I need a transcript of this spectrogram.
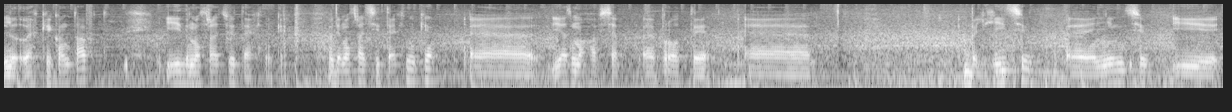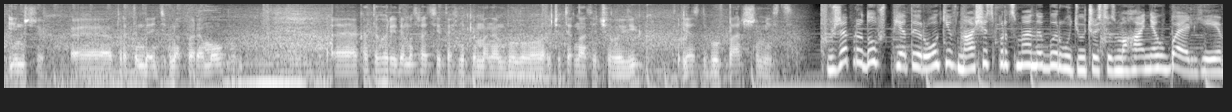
легкий контакт і демонстрацію техніки. В демонстрації техніки е, я змагався проти бельгійців, німців і інших претендентів на перемогу. Категорії демонстрації техніки в мене було 14 чоловік. Я здобув перше місце. Вже продовж п'яти років наші спортсмени беруть участь у змаганнях в Бельгії.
